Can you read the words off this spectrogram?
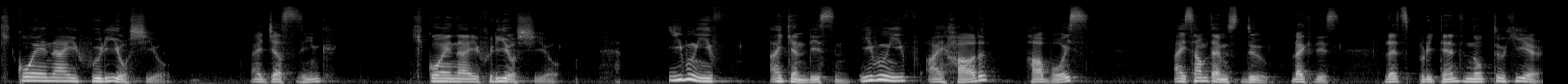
聞こえないふりをしよう。I just think 聞こえないふりをしよう。Even if I can listen, even if I heard her voice, I sometimes do like this. Let's pretend not to hear.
